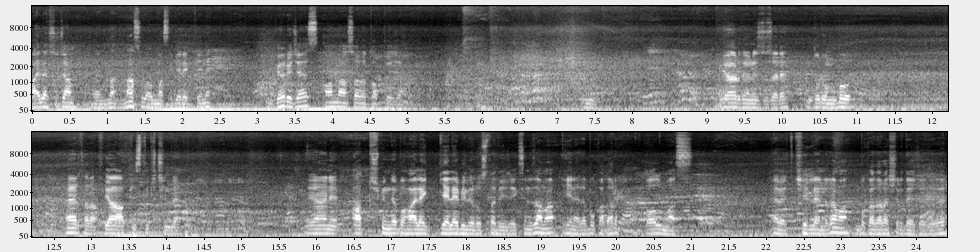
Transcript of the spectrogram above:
paylaşacağım nasıl olması gerektiğini göreceğiz. Ondan sonra toplayacağım. Gördüğünüz üzere durum bu. Her taraf yağ pislik içinde. Yani 60 binde bu hale gelebilir usta diyeceksiniz ama yine de bu kadar olmaz. Evet kirlenir ama bu kadar aşırı derecede de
